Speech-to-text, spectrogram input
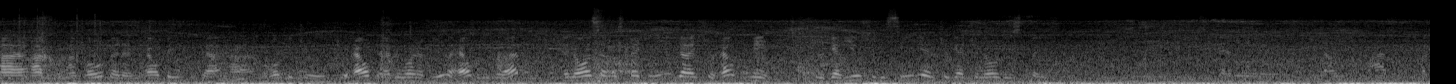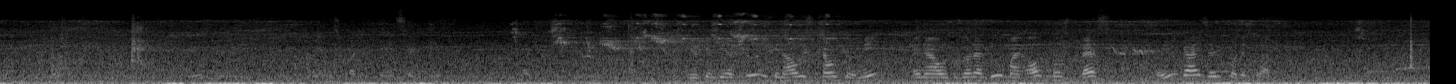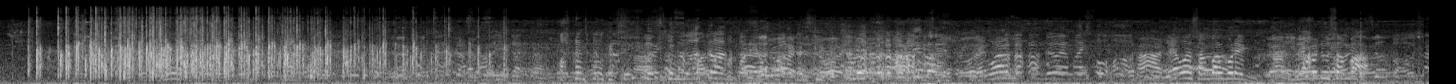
I, I'm, I'm hoping and helping. Uh, I'm hoping to, to help every one of you, help people up, and also I'm expecting you guys to help me to get used to the city and to get to know this place. You can be assured you can always count on me, and I was gonna do my utmost best for you guys and for the club. Ah, that was sambal goreng. He never do sambal.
